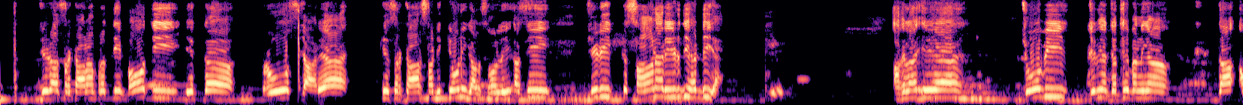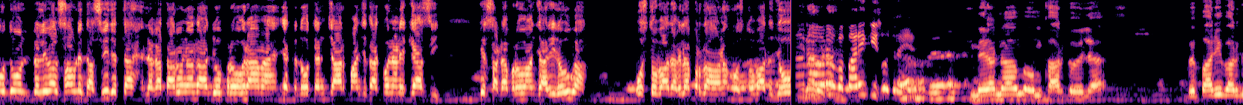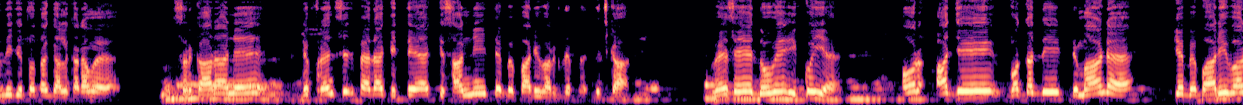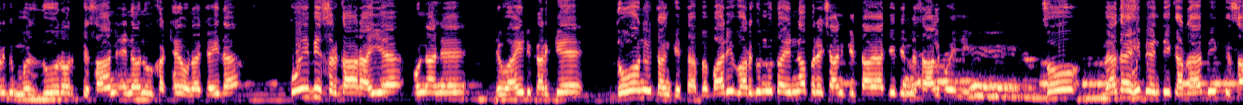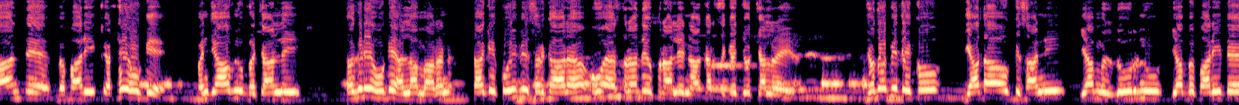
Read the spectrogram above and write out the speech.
ਜਿਹੜਾ ਸਰਕਾਰਾਂ ਪ੍ਰਤੀ ਬਹੁਤ ਹੀ ਇੱਕ ਰੋਸ ਜਾ ਰਿਹਾ ਹੈ ਕਿ ਸਰਕਾਰ ਸਾਡੀ ਕਿਉਂ ਨਹੀਂ ਗੱਲ ਸੁਣ ਲਈ। ਅਸੀਂ ਜਿਹੜੀ ਕਿਸਾਨ ਆ ਰੀੜ ਦੀ ਹੱਡੀ ਹੈ ਅਗਲਾ ਇਹ ਹੈ, ਜੋ ਵੀ ਜਿਹੜੀਆਂ ਜਥੇਬੰਦੀਆਂ ਦਾ ਉਦੋਂ ਡੱਲੇਵਾਲ ਸਾਹਿਬ ਨੇ ਦੱਸ ਵੀ ਦਿੱਤਾ ਹੈ। ਲਗਾਤਾਰ ਉਹਨਾਂ ਦਾ ਜੋ ਪ੍ਰੋਗਰਾਮ ਹੈ 1 2 3 4 5 ਤੱਕ ਉਹਨਾਂ ਨੇ ਕਿਹਾ ਸੀ ਕਿ ਸਾਡਾ ਪ੍ਰੋਗਰਾਮ ਜਾਰੀ ਰਹੂਗਾ। ਉਸ ਤੋਂ ਬਾਅਦ ਅਗਲਾ ਪ੍ਰਧਾਨ ਉਸ ਤੋਂ ਬਾਅਦ ਜੋ ਵਪਾਰੀ ਕੀ ਸੋਚ ਰਹੇ ਹੈ? ਮੇਰਾ ਨਾਮ ਓਮਕਾਰ ਗੋਇਲ ਹੈ। ਵਪਾਰੀ ਵਰਗ ਦੀ ਜਿੱਥੋਂ ਤੱਕ ਗੱਲ ਕਰਾਂ ਮੈਂ ਸਰਕਾਰਾਂ ਨੇ ਡਿਫਰੈਂਸਿਸ ਪੈਦਾ ਕੀਤੇ ਆ ਕਿਸਾਨੀ ਤੇ ਵਪਾਰੀ ਵਰਗ ਦੇ ਵਿਚਕਾਰ। ਵੈਸੇ ਦੋਵੇਂ ਇੱਕੋ ਹੀ ਹੈ। ਔਰ ਅੱਜ ਵਕਤ ਦੀ ਡਿਮਾਂਡ ਹੈ ਕਿ ਵਪਾਰੀ ਵਰਗ, ਮਜ਼ਦੂਰ ਔਰ ਕਿਸਾਨ ਇਹਨਾਂ ਨੂੰ ਇਕੱਠੇ ਹੋਣਾ ਚਾਹੀਦਾ। ਕੋਈ ਵੀ ਸਰਕਾਰ ਆਈ ਹੈ, ਉਹਨਾਂ ਨੇ ਡਿਵਾਈਡ ਕਰਕੇ ਦੋਵਾਂ ਨੂੰ ਤੰਗ ਕੀਤਾ। ਵਪਾਰੀ ਵਰਗ ਨੂੰ ਤਾਂ ਇੰਨਾ ਪਰੇਸ਼ਾਨ ਕੀਤਾ ਹੋਇਆ ਜਿਹਦੀ ਮਿਸਾਲ ਕੋਈ ਨਹੀਂ। ਸੋ ਮੈਂ ਤਾਂ ਇਹੀ ਬੇਨਤੀ ਕਰਦਾ ਵੀ ਕਿਸਾਨ ਤੇ ਵਪਾਰੀ ਇਕੱਠੇ ਹੋ ਕੇ ਪੰਜਾਬ ਨੂੰ ਬਚਾਉਣ ਲਈ ਤਗੜੇ ਹੋ ਕੇ ਹੱਲਾ ਮਾਰਨ ਤਾਂ ਕਿ ਕੋਈ ਵੀ ਸਰਕਾਰ ਹੈ ਉਹ ਇਸ ਤਰ੍ਹਾਂ ਦੇ ਉਪਰਾਲੇ ਨਾ ਕਰ ਸਕੇ ਜੋ ਚੱਲ ਰਹੇ ਆ। ਜਦੋਂ ਵੀ ਦੇਖੋ, ਜਾਂ ਤਾਂ ਉਹ ਕਿਸਾਨੀ ਜਾਂ ਮਜ਼ਦੂਰ ਨੂੰ ਜਾਂ ਵਪਾਰੀ ਤੇ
